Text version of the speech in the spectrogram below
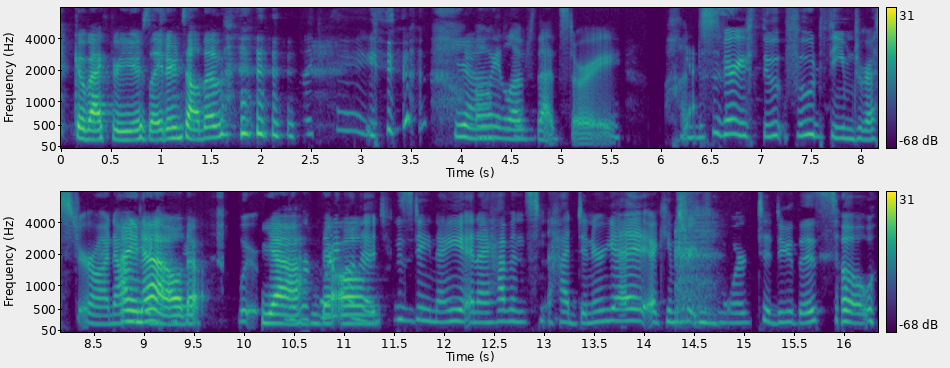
Go back three years later and tell them. like, hey. Yeah. Oh, I loved that story. Yes. This is very th- food themed restaurant. Now I know. We're, yeah, we're they're all on a Tuesday night, and I haven't had dinner yet. I came straight from work to do this, so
